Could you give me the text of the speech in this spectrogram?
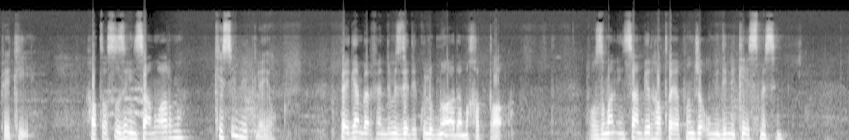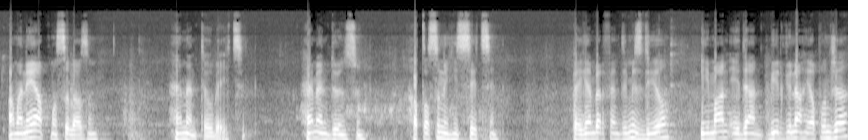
Peki hatasız insan var mı? Kesinlikle yok. Peygamber Efendimiz dedi kulubnu adamı hatta. O zaman insan bir hata yapınca umidini kesmesin. Ama ne yapması lazım? Hemen tövbe etsin. Hemen dönsün. Hatasını hissetsin. Peygamber Efendimiz diyor, iman eden bir günah yapınca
